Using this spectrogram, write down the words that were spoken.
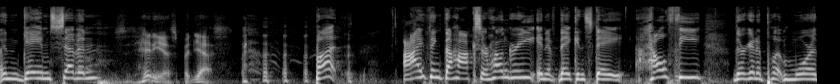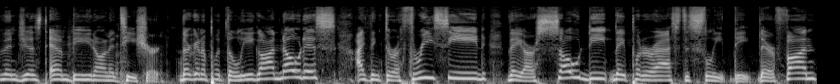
in game seven. It's hideous, but yes. But I think the Hawks are hungry, and if they can stay healthy, they're going to put more than just Embiid on a T-shirt. They're going to put the league on notice. I think they're a three seed. They are so deep, they put her ass to sleep deep. They're fun.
